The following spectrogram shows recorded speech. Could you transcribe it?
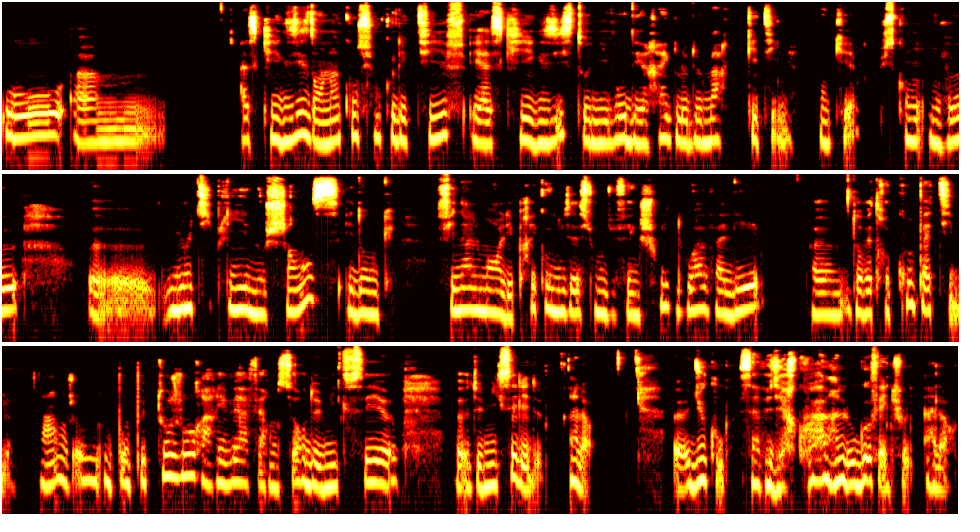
au à ce qui existe dans l'inconscient collectif et à ce qui existe au niveau des règles de marketing. Ok, puisqu'on veut multiplier nos chances et donc finalement les préconisations du feng shui doivent aller, euh, doivent être compatibles. Hein. on, peut toujours arriver à faire en sorte de mixer, euh, euh, de mixer les deux. Alors, du coup, ça veut dire quoi un logo feng shui? Alors,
